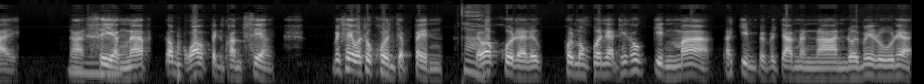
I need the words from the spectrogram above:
ายนะเสี่ยงนะ ก็บอกว่าเป็นความเสี่ยง ไม่ใช่ว่าทุกคนจะเป็นค่ะแต่ว่าคนหลายๆคนบางคนเนี่ยที่เขากินมาก และกินเป็นประจำนานๆ โดยไม่รู้เนี่ย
